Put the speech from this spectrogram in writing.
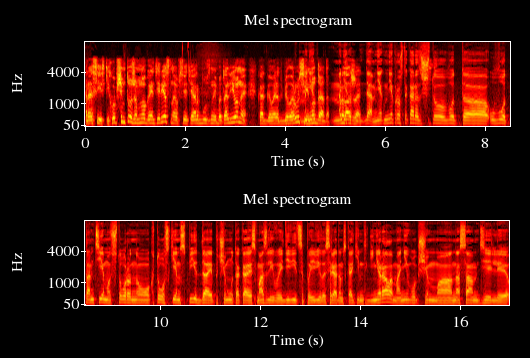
российских. В общем, тоже много интересного, все эти арбузные батальоны, как говорят в Беларуси, мне, ну да, да, мне, продолжать. Да, мне, мне просто кажется, что вот э, увод там темы в сторону, кто с кем спит, да, и почему такая смазливая девица появилась рядом с каким-то генералом, они, в общем, а, на самом деле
